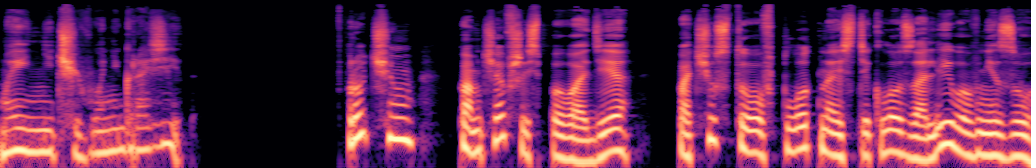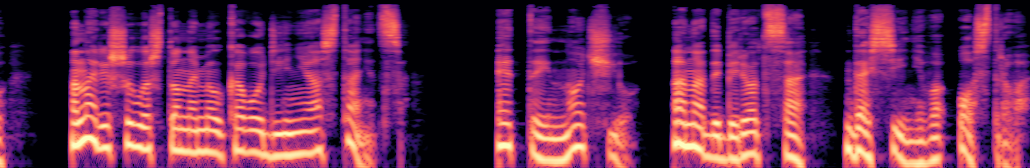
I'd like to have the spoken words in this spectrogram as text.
Мэй ничего не грозит. Впрочем, помчавшись по воде, Почувствовав плотное стекло залива внизу, она решила, что на мелководье не останется. Этой ночью она доберется до Синего острова.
